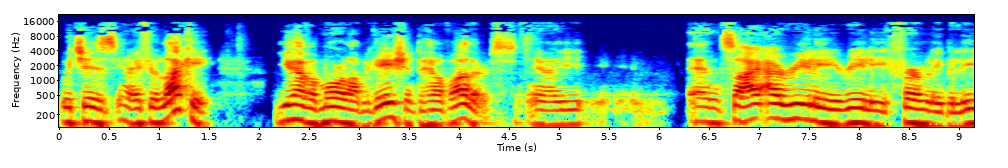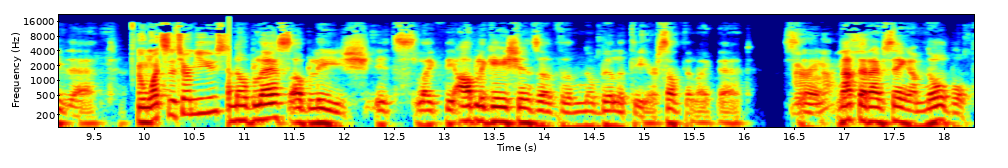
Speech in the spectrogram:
which is, you know, if you're lucky, you have a moral obligation to help others. You know, you, and so I, I really, really firmly believe that. And what's the term you use? Noblesse oblige. It's like the obligations of the nobility or something like that. So, Very nice. Not that I'm saying I'm noble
